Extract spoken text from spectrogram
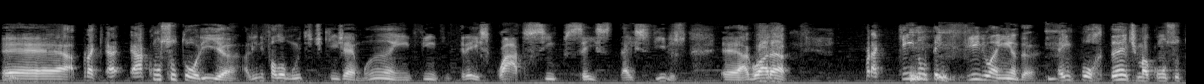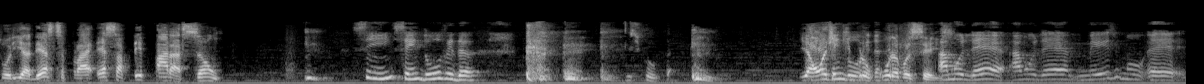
É, pra, a, a, consultoria, a Aline falou muito de quem já é mãe, enfim, tem três, quatro, cinco, seis, dez filhos. É, agora, para quem não tem filho ainda, é importante uma consultoria dessa para essa preparação? Sim, sem dúvida. Desculpa. E aonde Sem que dúvida. procura vocês? A mulher, a mulher mesmo é,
